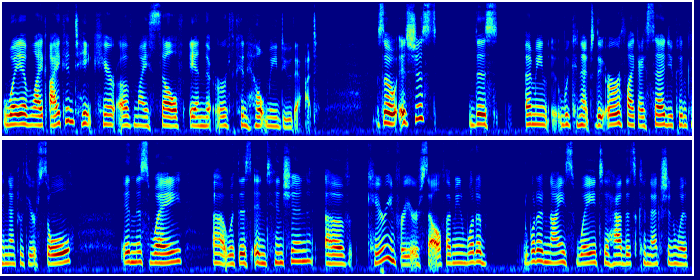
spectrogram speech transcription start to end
way of like, I can take care of myself and the earth can help me do that. So it's just this. I mean, we connect to the earth. Like I said, you can connect with your soul in this way, uh, with this intention of caring for yourself. I mean, what a what a nice way to have this connection with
